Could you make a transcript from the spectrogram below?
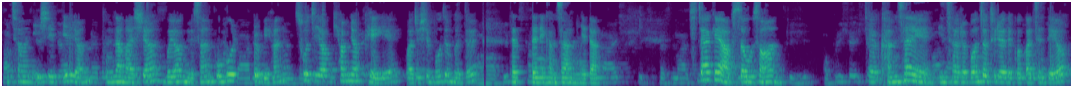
2021년 동남아시아 무형유산 보호를 위한 소지역 협력회의에 와주신 모든 분들 대단히 감사합니다. 시작에 앞서 우선 제가 감사의 인사를 먼저 드려야 될 것 같은데요.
